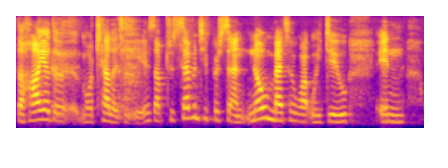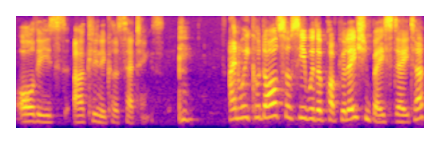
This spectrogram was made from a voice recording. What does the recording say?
the higher the mortality is, up to 70%, no matter what we do in all these uh, clinical settings. And we could also see with the population-based data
